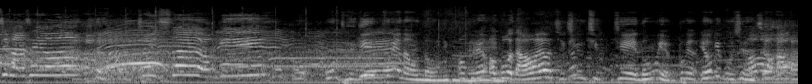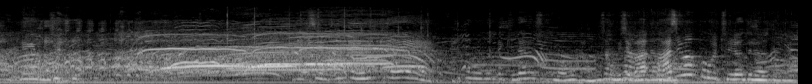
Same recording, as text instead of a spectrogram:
저 잊지 마세요. 저 있어요 여기. 오, 되게 네. 예쁘게 나온다 언니. 근데. 어 그래요? 어 뭐가 나와요 지금? 지금 뒤, 뒤에 너무 예쁘게 여기 보셔야죠. 어, 어, 어. 여기 보셔야죠. 아, 지금 이렇게 오는데 기다려주셔서 너무 감사하고 이제 마. 마지막 곡을 들려드려야 되니까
